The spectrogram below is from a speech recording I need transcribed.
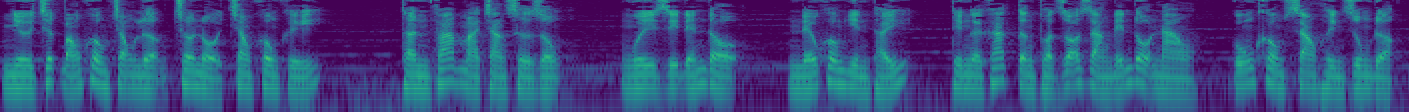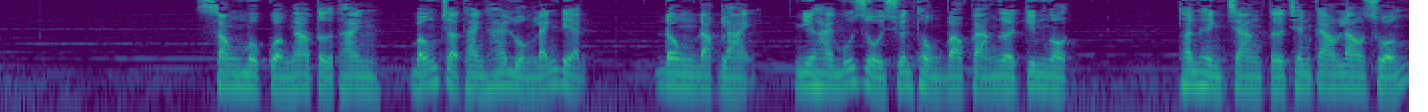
Như chiếc bóng không trọng lượng trôi nổi trong không khí. Thần pháp mà chàng sử dụng, Nguy dị đến độ, Nếu không nhìn thấy, Thì người khác tường thuật rõ ràng đến độ nào Cũng không sao hình dung được. Song mục của Ngao Tử Thanh Bỗng trở thành hai luồng lãnh điện Đồng đặc lại Như hai mũi dùi xuyên thủng vào cả người kim ngột. Thân hình chàng từ trên cao lao xuống,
